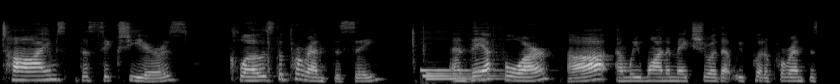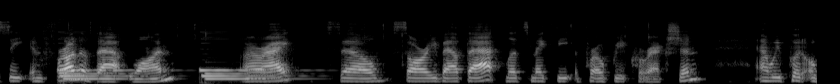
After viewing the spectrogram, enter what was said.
times the six years, close the parenthesis, and therefore, ah, and we want to make sure that we put a parenthesis in front of that one. All right, so sorry about that. Let's make the appropriate correction. And we put a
